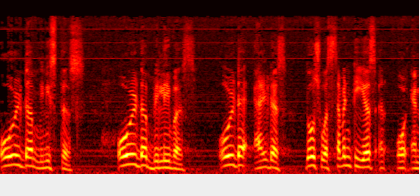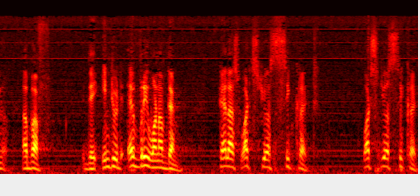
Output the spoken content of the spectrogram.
older ministers, older believers, older elders, those who were 70 years and, or, and above. They interviewed every one of them. Tell us, what's your secret? What's your secret?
